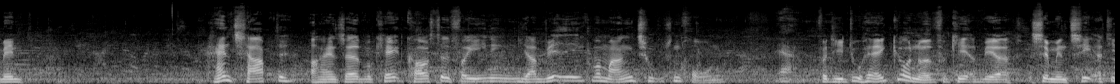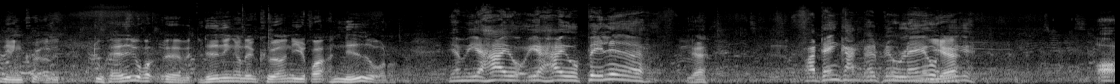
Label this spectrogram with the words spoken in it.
Men han tabte, og hans advokat kostede foreningen, jeg ved ikke hvor mange tusind kroner. Ja. Fordi du havde ikke gjort noget forkert ved at cementere din indkørsel. Du havde jo øh, ledningerne kørende i rør nedenunder. Jamen, jeg har jo, jeg har jo billeder Ja, fra dengang, der blev lavet, Ja. ikke? Og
